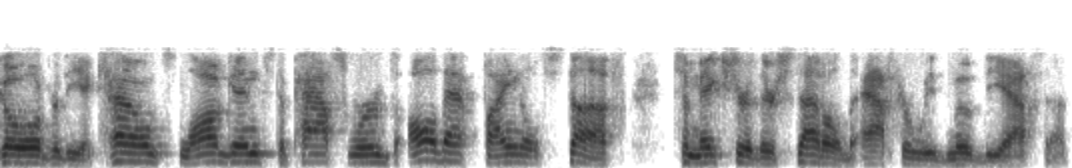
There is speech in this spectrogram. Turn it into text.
go over the accounts, logins to passwords, all that final stuff to make sure they're settled after we've moved the assets.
